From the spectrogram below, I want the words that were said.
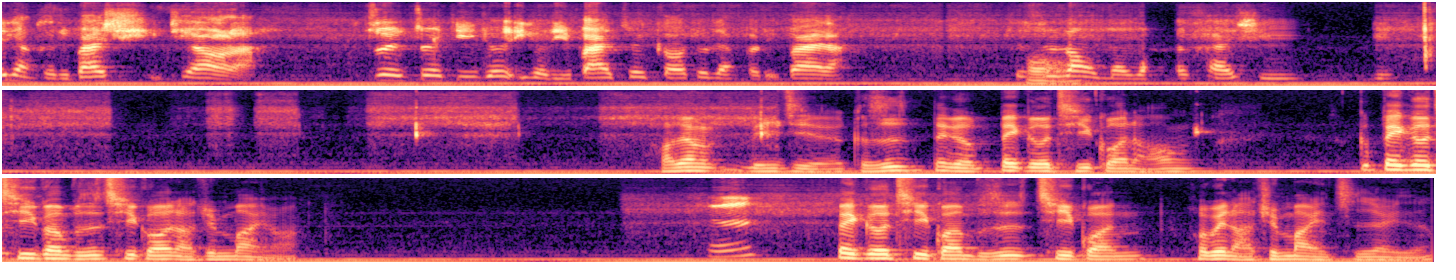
一两个礼拜起跳啦，最最低就一个礼拜，最高就两个礼拜啦，就是让我们玩的开心。好像理解，可是那个被割器官好像，被割器官不是器官拿去卖吗？嗯？被割器官不是器官会被拿去卖之类的？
